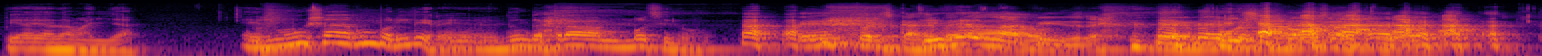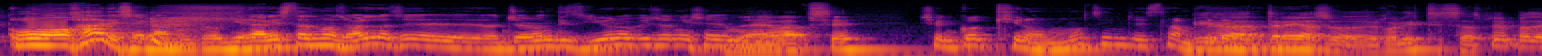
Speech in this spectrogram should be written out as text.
πήγα για τα μαλλιά. Ε, μούσα έχουν πολύ ρε, δουν τα πράγμα πώς είναι. Ε, χωρίς κάθε Τι θες μέρα, να πεις, ρε. ε, Μούσα ροζ, ας πούμε. Ο Χάρης έκανε το, ο κιθαρίστας μας ο άλλος, ε, ο Τζερόν της Eurovision είχε, Δεν έβαψε. είχε κόκκινο μου, και ύστερα Πήγε μπλε. ο Αντρέας, ο χωρίστης, ας πούμε, είπατε,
